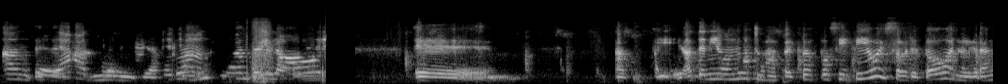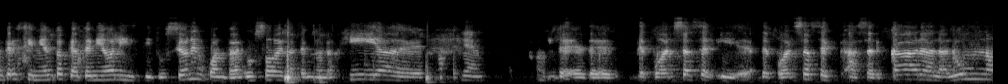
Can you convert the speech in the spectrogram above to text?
antes de, la pandemia. Antes de la pandemia. Eh, ha, tenido muchos aspectos positivos y sobre todo en el gran crecimiento que ha tenido la institución en cuanto al uso de la tecnología, de, de, de, poderse, hacer, y de poderse acercar al alumno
